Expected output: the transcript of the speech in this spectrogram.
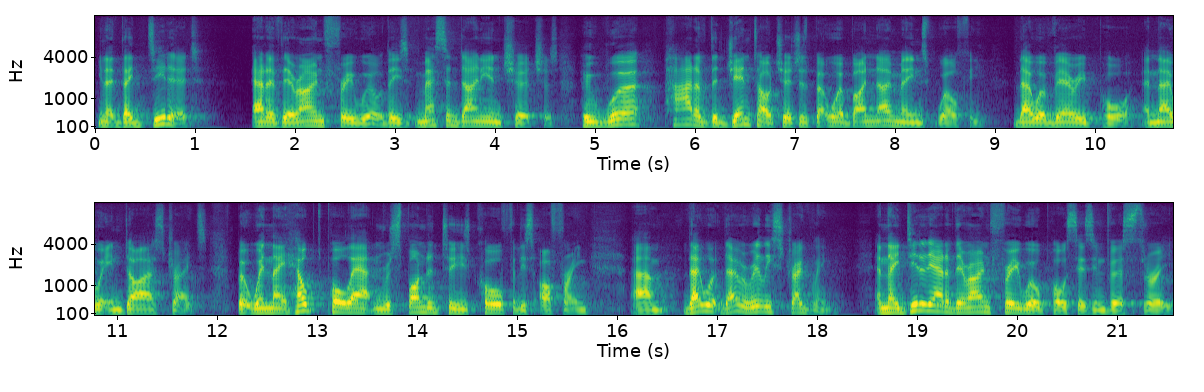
you know, they did it out of their own free will. These Macedonian churches, who were part of the Gentile churches but were by no means wealthy. They were very poor and they were in dire straits. But when they helped Paul out and responded to his call for this offering, um, they, were, they were really struggling. And they did it out of their own free will, Paul says in verse 3.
